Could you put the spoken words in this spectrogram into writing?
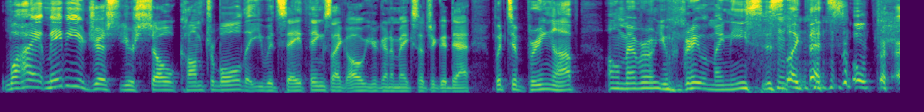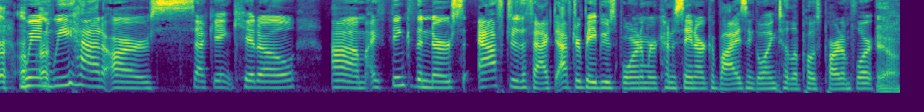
why maybe you're just you're so comfortable that you would say things like, "Oh, you're gonna make such a good dad," but to bring up, "Oh, remember when you were great with my nieces?" Like that's so. bad. when we had our second kiddo, um, I think the nurse, after the fact, after baby was born, and we were kind of saying our goodbyes and going to the postpartum floor, Yeah.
